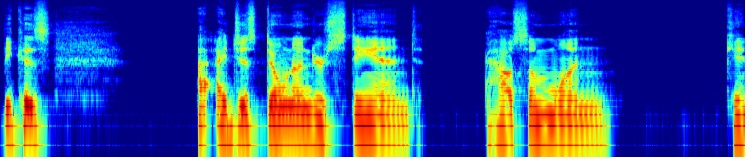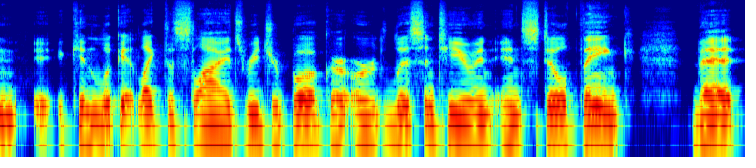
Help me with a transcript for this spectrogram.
because I, I just don't understand how someone can can look at like the slides, read your book, or, or listen to you, and, and still think that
